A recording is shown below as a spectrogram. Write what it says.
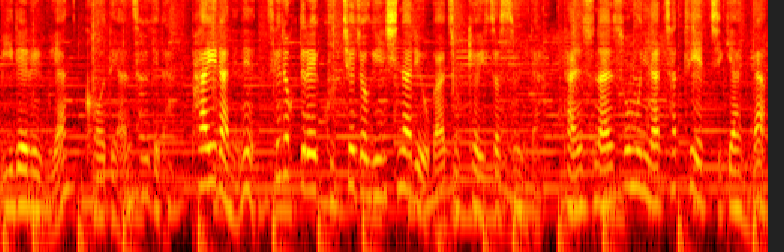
미래를 위한 거대한 설계다. 파일 안에는 세력들의 구체적인 시나리오가 적혀 있었습니다. 단순한 소문이나 차트 예측이 아니라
